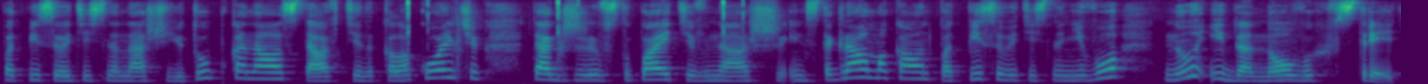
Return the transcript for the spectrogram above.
Подписывайтесь на наш YouTube канал, ставьте колокольчик, также вступайте в наш инстаграм аккаунт, подписывайтесь на него. Ну и до новых встреч!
